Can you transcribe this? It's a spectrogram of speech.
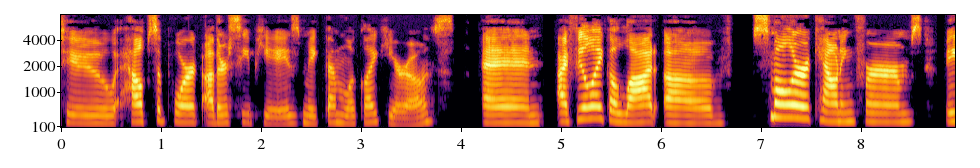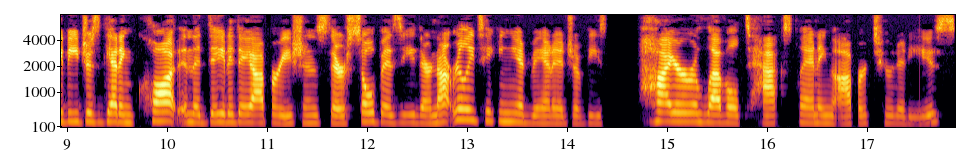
to help support other CPAs, make them look like heroes. And I feel like a lot of smaller accounting firms, maybe just getting caught in the day to day operations. They're so busy. They're not really taking advantage of these higher level tax planning opportunities.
